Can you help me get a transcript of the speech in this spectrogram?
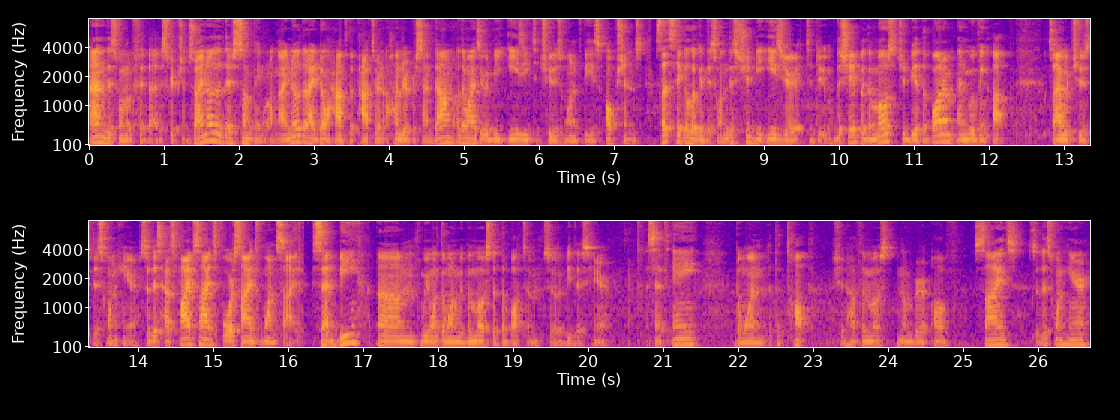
and this one would fit that description. So I know that there's something wrong. I know that I don't have the pattern 100% down, otherwise it would be easy to choose one of these options. So let's take a look at this one. This should be easier to do. The shape with the most should be at the bottom and moving up. So I would choose this one here. So this has five sides, four sides, one side. Set B, um, we want the one with the most at the bottom. So it would be this here. Set A, the one at the top should have the most number of sides. So this one here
